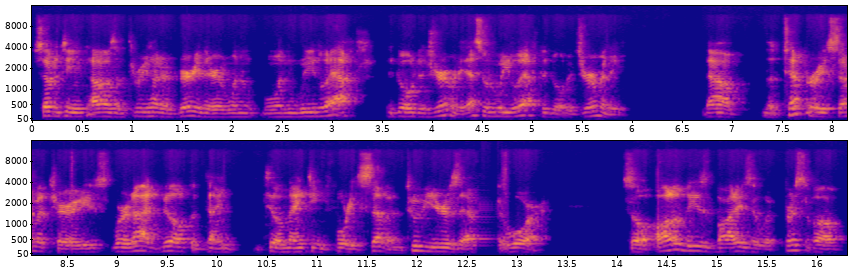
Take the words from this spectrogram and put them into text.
17,300 buried there when, when we left to go to Germany. That's when we left to go to Germany. Now, the temporary cemeteries were not built until 1947, two years after the war. So all of these bodies that were, first of all,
